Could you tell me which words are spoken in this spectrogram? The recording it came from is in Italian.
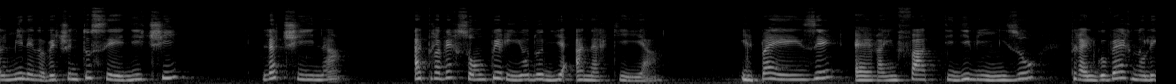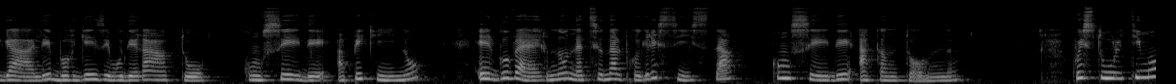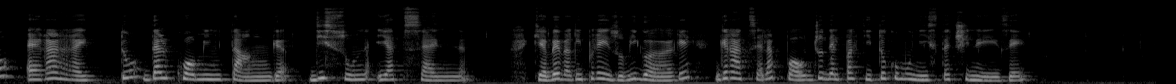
dal 1916 la Cina attraversò un periodo di anarchia. Il paese era infatti diviso tra il governo legale borghese moderato con sede a Pechino e il governo nazional progressista con sede a Canton. Quest'ultimo era retto dal Kuomintang di Sun Yat-sen, che aveva ripreso vigore grazie all'appoggio del Partito Comunista Cinese.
